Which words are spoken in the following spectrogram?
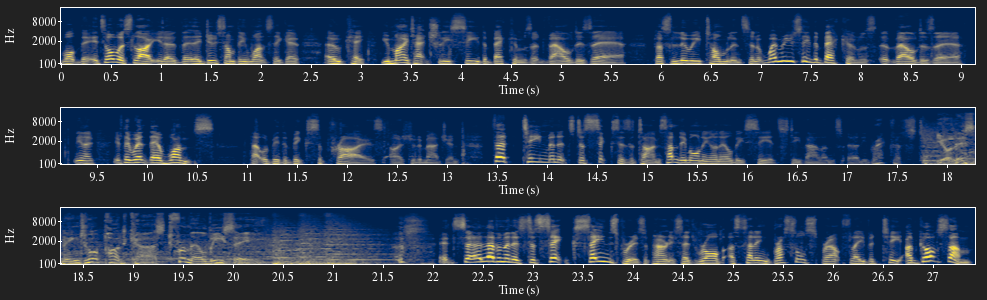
What the, it's almost like you know they, they, do something once. They go, okay, you might actually see the Beckhams at Val d'Isere plus Louis Tomlinson. When will you see the Beckhams at Val d'Isere? You know, if they went there once, that would be the big surprise, I should imagine. 13 minutes to 6 is the time. Sunday morning on LBC, it's Steve Allen's Early Breakfast. You're listening to a podcast from LBC. It's uh, 11 minutes to 6. Sainsbury's apparently says, Rob, are selling Brussels sprout flavoured tea. I've got some.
